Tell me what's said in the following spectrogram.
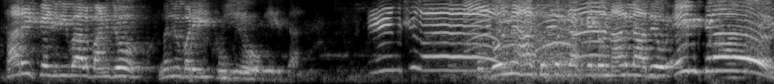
ਸਾਰੇ ਕੇਜਰੀਵਾਲ ਬਣ ਜਾਓ ਮੈਨੂੰ ਬੜੀ ਖੁਸ਼ੀ ਹੋਊਗੀ ਇਸ ਗੱਲ ਇਨਕਲਾਬ ਦੋਨੇ ਹੱਥ ਉੱਪਰ ਚੱਕ ਕੇ ਦੋ ਨਾਰੇ ਲਾ ਦਿਓ। ਇਨਕਲਾਬ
